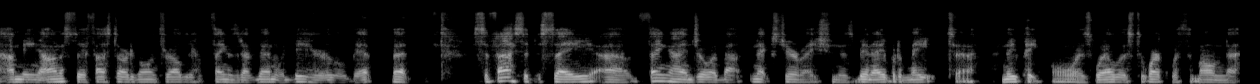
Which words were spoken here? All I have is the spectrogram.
I mean, honestly, if I started going through all the different things that I've done, would be here a little bit. But suffice it to say, uh, thing I enjoy about Next Generation is being able to meet uh, new people as well as to work with them on the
